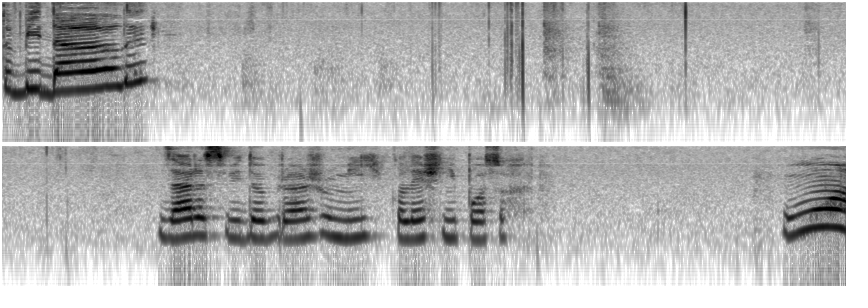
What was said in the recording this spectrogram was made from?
Тобі дали. Зараз відображу мій колишній посох. О!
